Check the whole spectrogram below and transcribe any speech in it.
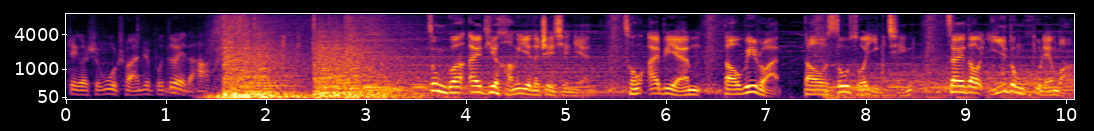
这个是误传，这不对的哈。纵观 IT 行业的这些年，从 IBM 到微软，到搜索引擎，再到移动互联网，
